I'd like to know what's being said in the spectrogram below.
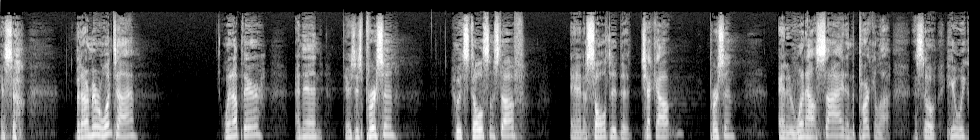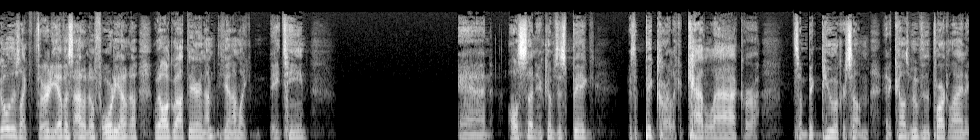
And so, but I remember one time, went up there, and then there's this person who had stole some stuff and assaulted the checkout person and it went outside in the parking lot. And so here we go. There's like 30 of us. I don't know, 40. I don't know. We all go out there, and I'm again. I'm like 18, and all of a sudden here comes this big. It's a big car, like a Cadillac or a, some big Buick or something, and it comes moving through the park line,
